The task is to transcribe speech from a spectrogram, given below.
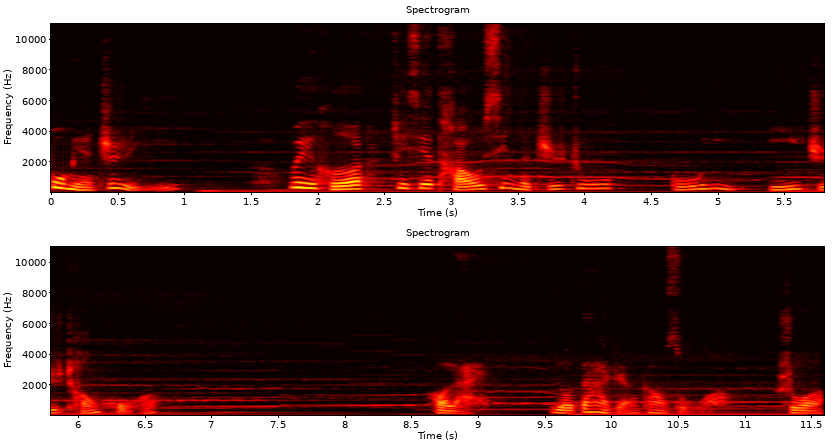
不免质疑：为何这些桃性的植株不易移植成活？后来，有大人告诉我，说，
